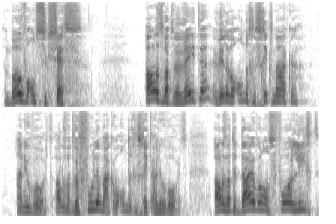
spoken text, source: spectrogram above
en boven ons succes. Alles wat we weten willen we ondergeschikt maken aan uw woord. Alles wat we voelen maken we ondergeschikt aan uw woord. Alles wat de duivel ons voorliegt,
